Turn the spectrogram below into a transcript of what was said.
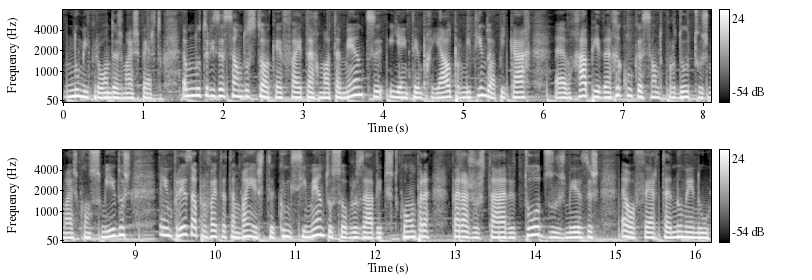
no micro-ondas mais perto. A monitorização do estoque é feita remotamente e em tempo real, permitindo à Picar a rápida recolocação de produtos mais consumidos. A empresa aproveita também este conhecimento sobre os hábitos hábitos de compra para ajustar todos os meses a oferta no menu.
